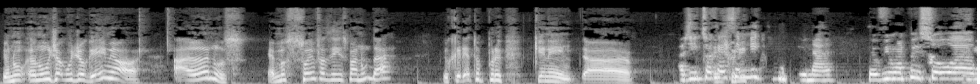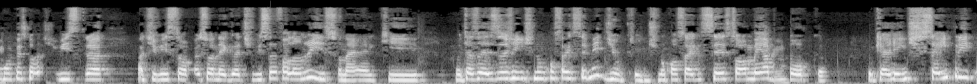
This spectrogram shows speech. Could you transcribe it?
Eu não, eu não jogo videogame, ó há anos. É meu sonho fazer isso, mas não dá. Eu queria ter que nem uh, a gente só quer ser medíocre, né? Eu vi uma pessoa, Sim. uma pessoa ativista, ativista, uma pessoa negra ativista falando isso, né? Que muitas vezes a gente não consegue ser medíocre, a gente não consegue ser só meia Sim. boca. Porque a gente sempre,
